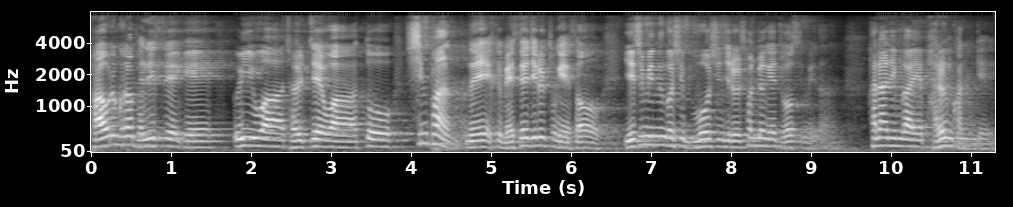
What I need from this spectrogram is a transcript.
바울은 그런 벨리스에게 의와 절제와 또 심판의 그 메시지를 통해서 예수 믿는 것이 무엇인지를 설명해 주었습니다. 하나님과의 바른 관계,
